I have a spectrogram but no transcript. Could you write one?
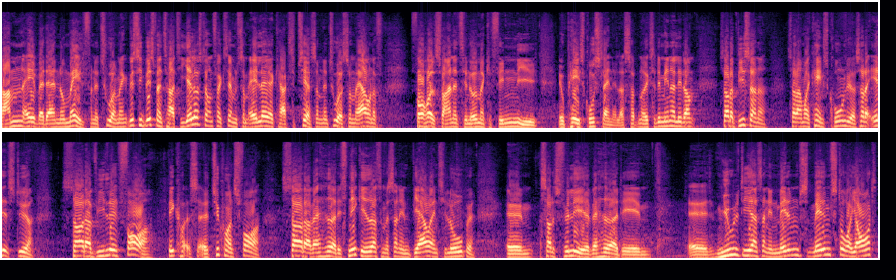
rammen af, hvad der er normalt for naturen. Man, hvis, hvis man tager til Yellowstone for eksempel, som alle jeg kan acceptere som natur, som er under forhold svarende til noget, man kan finde i europæisk Rusland eller sådan noget. Ikke? Så det minder lidt om, så er der bisoner, så er der amerikansk krondyr, så er der elstyr, så er der vilde får, øh, tykhornsfor, så er der, hvad hedder det, snegeder, som er sådan en bjergantilope. Øhm, så er der selvfølgelig, øh, hvad hedder det, øh, mule deer, sådan en mellem, mellemstor hjort.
